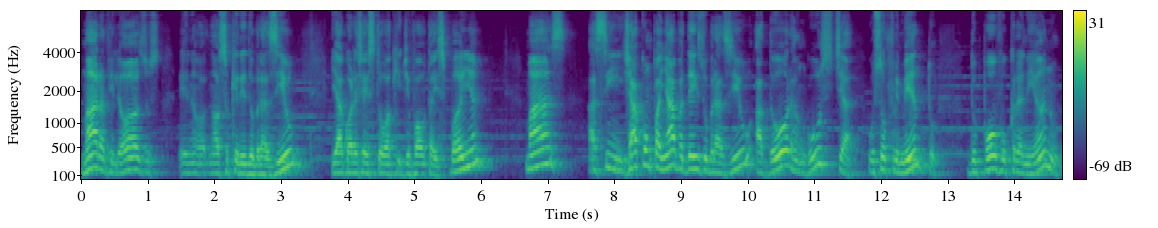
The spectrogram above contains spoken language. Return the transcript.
maravilhosos no nosso querido Brasil e agora já estou aqui de volta à Espanha, mas assim, já acompanhava desde o Brasil a dor, a angústia, o sofrimento do povo ucraniano,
